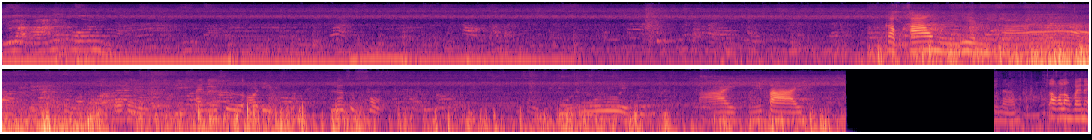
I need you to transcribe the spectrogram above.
อยู่หลักร้านนะทุกคน กับข้าวมื้อเย็นค่ะโอ้โห อันนี้คือออดิบเลือดสุดสดโอ้ยตายนี่ตาย มีน้เรากำลังไปไหน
